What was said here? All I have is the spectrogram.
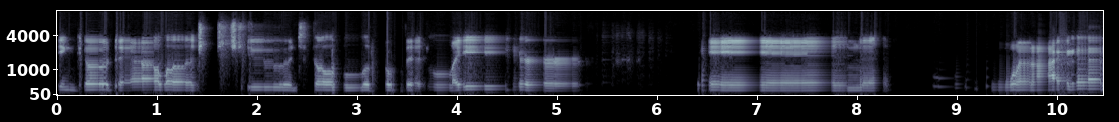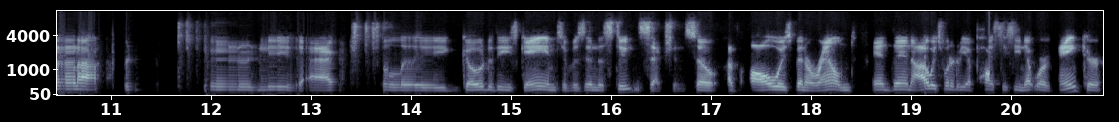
didn't go to LSU until a little bit later, and when I got an opportunity opportunity to actually go to these games, it was in the student section. So I've always been around. And then I always wanted to be a part SEC network anchor.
